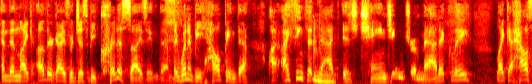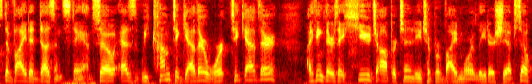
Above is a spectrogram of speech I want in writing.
And then like other guys would just be criticizing them. They wouldn't be helping them. I, I think that hmm. that is changing dramatically. Like a house divided doesn't stand. So as we come together, work together, I think there's a huge opportunity to provide more leadership. So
